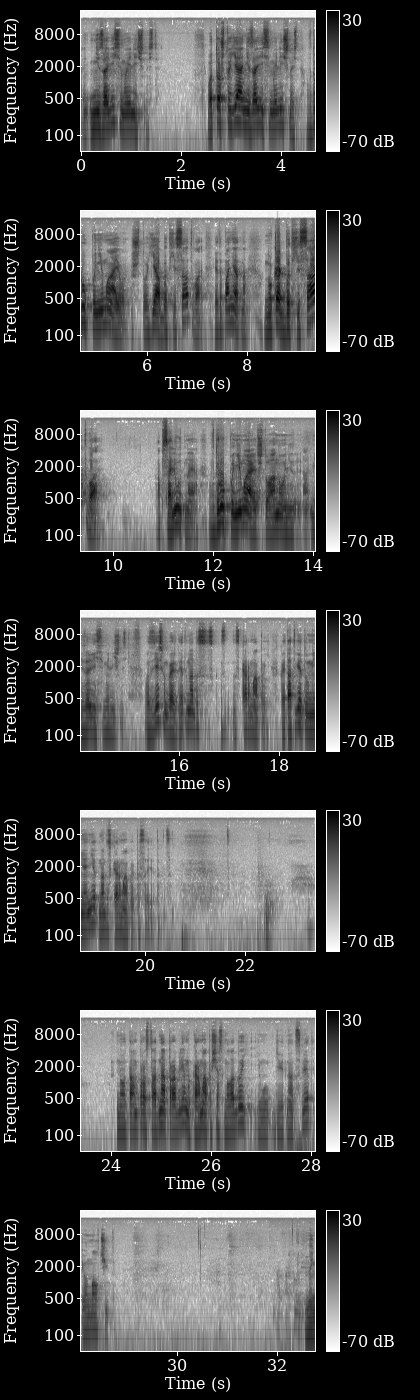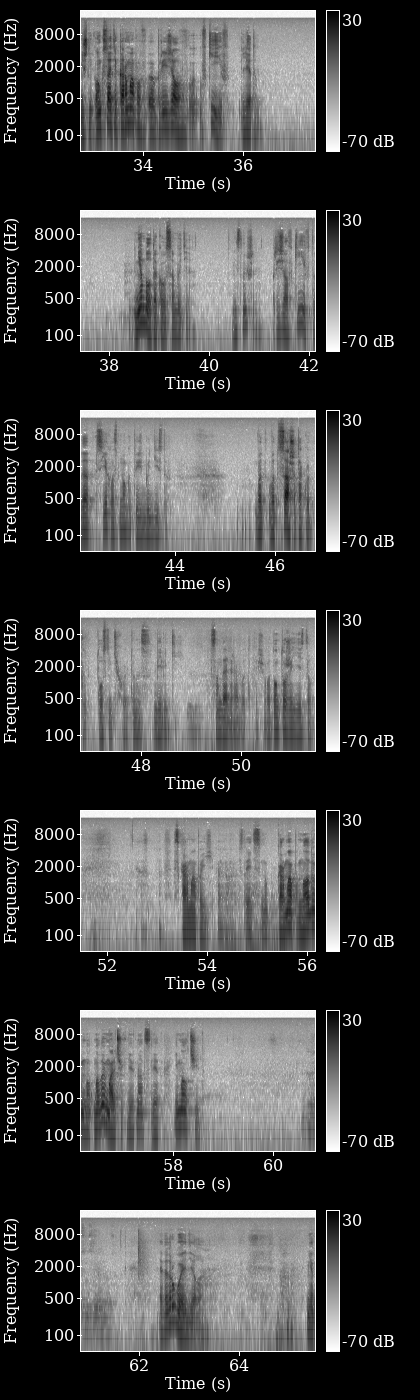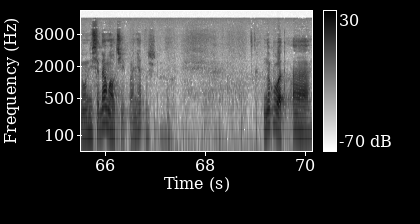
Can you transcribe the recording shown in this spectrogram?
независимая личность. Вот то, что я независимая личность, вдруг понимаю, что я бодхисаттва, это понятно. Но как бодхисаттва, абсолютная, вдруг понимает, что оно независимая личность. Вот здесь он говорит, это надо с, с, с кармапой. Говорит, ответа у меня нет, надо с кармапой посоветоваться. Но там просто одна проблема. Кармапа сейчас молодой, ему 19 лет, и он молчит. Нынешний. Он, кстати, Кармапов э, приезжал в, в Киев летом. Не было такого события. Не слышали? Приезжал в Киев, туда съехалось много тысяч буддистов. Вот, вот Саша такой толстенький ходит у нас, беленький, в сандале работает еще. Вот он тоже ездил с Кармапой э, встретиться. Ну, Кармапа, молодой, молодой мальчик, 19 лет, и молчит. Это другое дело. Нет, ну он не всегда молчит, понятно, что. Ну вот, э,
